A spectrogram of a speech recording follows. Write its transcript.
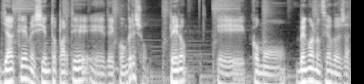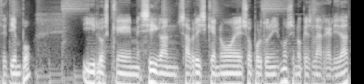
ya que me siento parte eh, del Congreso, pero eh, como vengo anunciando desde hace tiempo, y los que me sigan sabréis que no es oportunismo, sino que es la realidad.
